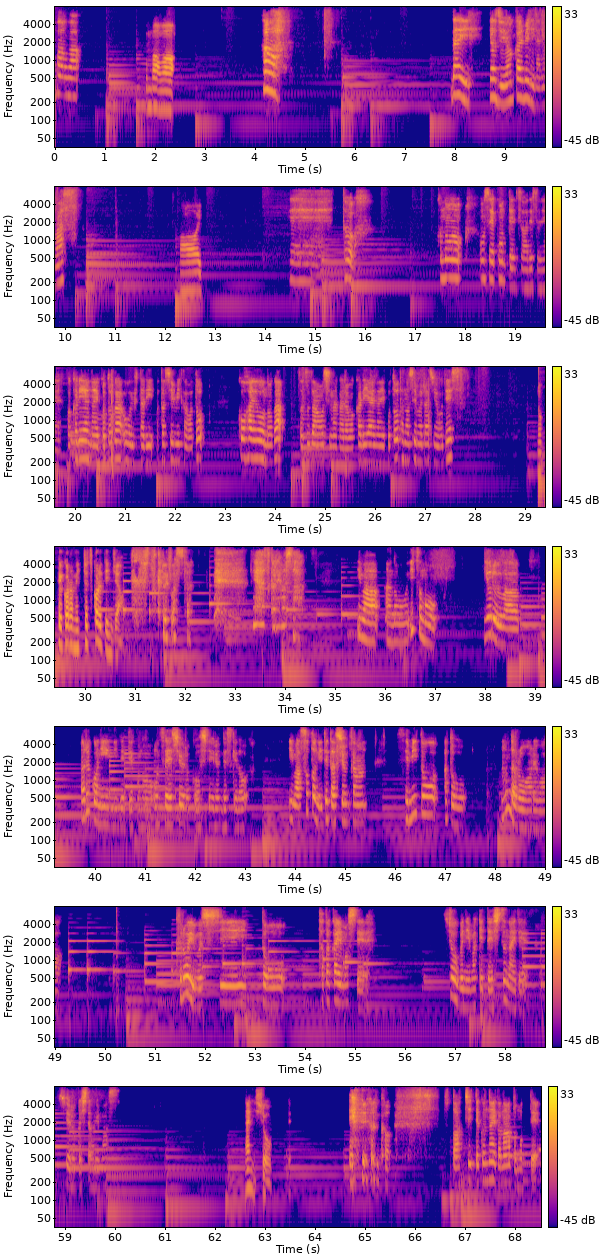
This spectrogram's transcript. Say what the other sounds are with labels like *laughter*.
んばんは。こんばんは。はあ。第44回目になります。はーい。えーっと、この音声コンテンツはですね、分かり合えないことが多い2人、私、三河と後輩大野が雑談をしながら分かり合えないことを楽しむラジオです。のっけからめっちゃ疲れてんじゃん。疲れました。いや、疲れました。今、あの、いつも夜はバルコニーに出てこの音声収録をしているんですけど、今、外に出た瞬間、セミと、あと、なんだろう、あれは。黒い虫と戦いまして、勝負に負けて室内で収録しております。何勝負え、なんか、ちょっとあっち行ってくんないかなと思って、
